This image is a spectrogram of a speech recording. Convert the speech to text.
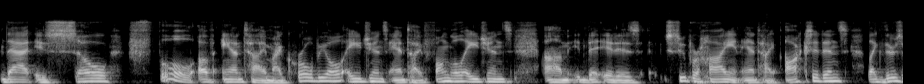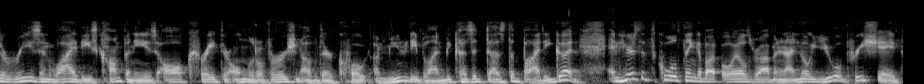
that is so full of antimicrobial agents, antifungal agents. Um, it, it is super high in antioxidants. Like, there's a reason why these companies all create their own little version of their quote immunity blend because it does the body good. And here's the cool thing about oils, Robin, and I know you appreciate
